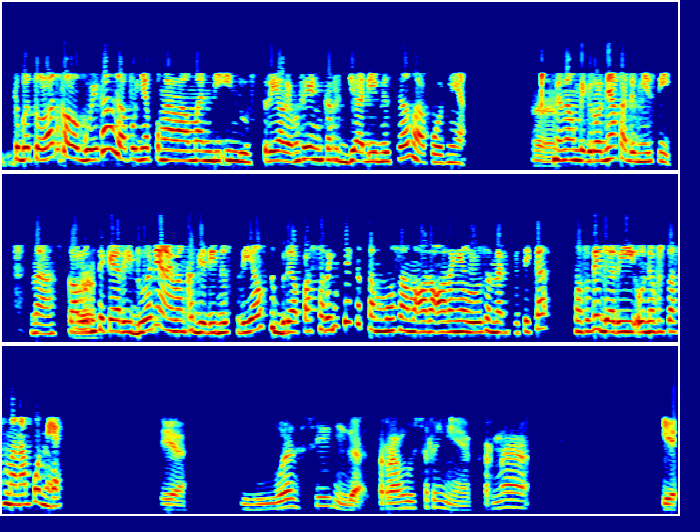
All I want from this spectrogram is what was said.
kebetulan kalau gue kan nggak punya pengalaman di industrial ya, maksudnya yang kerja di industrial nggak punya. Uh. Memang backgroundnya akademisi. Nah, kalau uh. misalnya kayak Ridwan yang emang kerja di industrial, seberapa sering sih ketemu sama orang-orang yang lulusan teknik fisika? Maksudnya dari universitas mana pun ya? Iya Gua sih nggak terlalu sering ya, karena ya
